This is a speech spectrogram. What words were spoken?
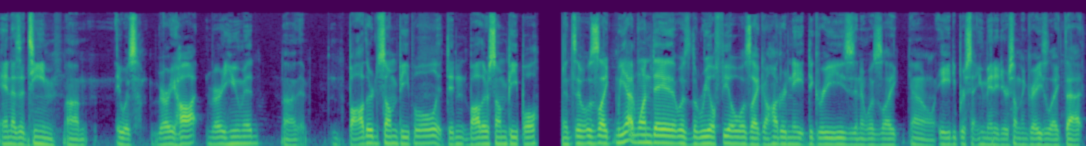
and as a team. Um, it was very hot, very humid. Uh, it bothered some people. It didn't bother some people. It's, it was like we had one day that was the real feel was like 108 degrees and it was like I don't know 80% humidity or something crazy like that,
